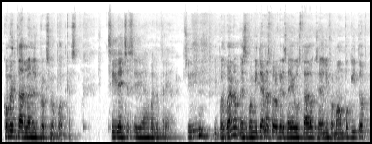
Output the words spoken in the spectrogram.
comentarla en el próximo podcast. Sí, de hecho sería buena tarea. Sí, y pues bueno, ese fue mi tema. Espero que les haya gustado, que se hayan informado un poquito.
